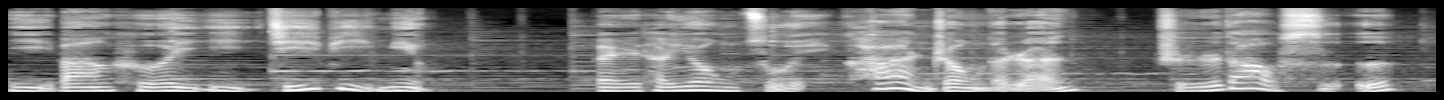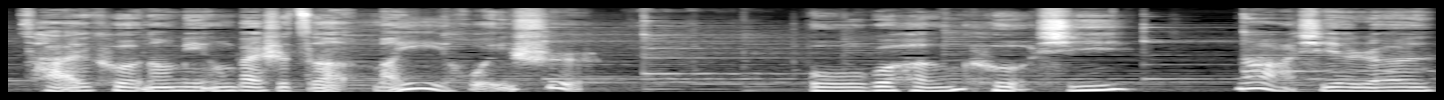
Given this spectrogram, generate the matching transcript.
一般可以一击毙命。被他用嘴看中的人。直到死才可能明白是怎么一回事。不过很可惜，那些人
